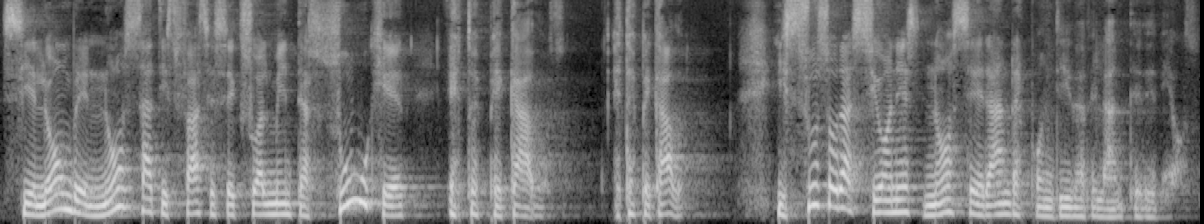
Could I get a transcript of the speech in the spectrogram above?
Si el hombre no satisface sexualmente a su mujer, esto es pecado. Esto es pecado. Y sus oraciones no serán respondidas delante de Dios.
